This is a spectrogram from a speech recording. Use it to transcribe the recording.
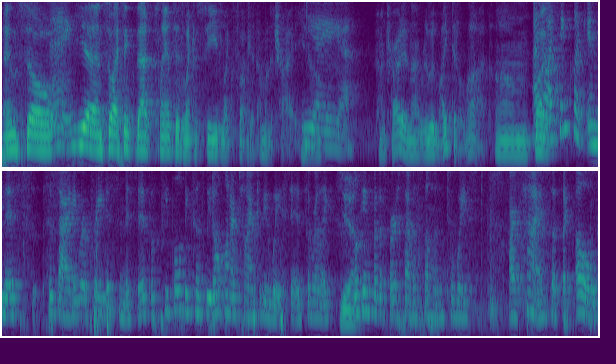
And so Dang. yeah, and so I think that planted like a seed. Like fuck it, I'm gonna try it. You know, yeah, yeah, yeah. I tried it and I really liked it a lot. Um, I know. I think like in this society, we're pretty dismissive of people because we don't want our time to be wasted. So we're like Yeah. looking for the first time of someone to waste our time. So it's like, oh,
